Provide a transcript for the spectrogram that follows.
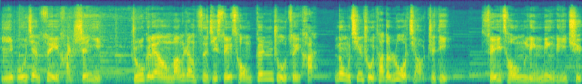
已不见醉汉身影。诸葛亮忙让自己随从跟住醉汉，弄清楚他的落脚之地。随从领命离去，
